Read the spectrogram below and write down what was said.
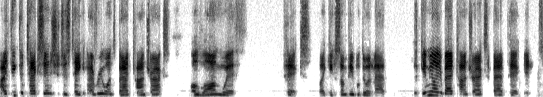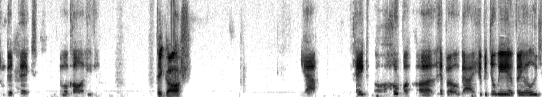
I think the Texans should just take everyone's bad contracts along with picks, like some people do in Madden. Just give me all your bad contracts and bad pick and some good picks, and we'll call it even. Take Goff. Yeah. Take uh, Hope, uh, Hippo guy, Hippitobi Vegalute.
